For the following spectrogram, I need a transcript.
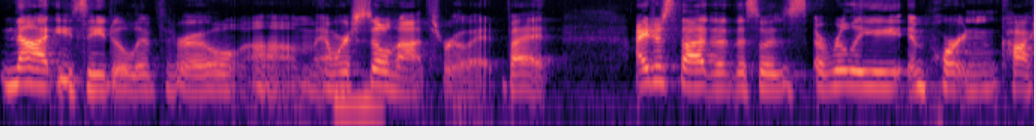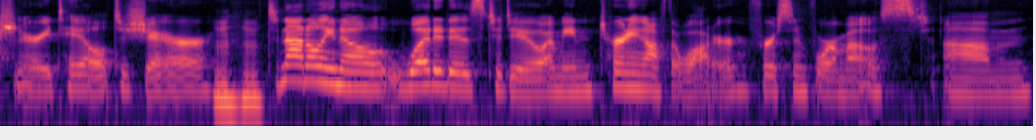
not easy to live through, um, and we're still not through it. But I just thought that this was a really important cautionary tale to share to not only know what it is to do. I mean, turning off the water first and foremost. Um,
